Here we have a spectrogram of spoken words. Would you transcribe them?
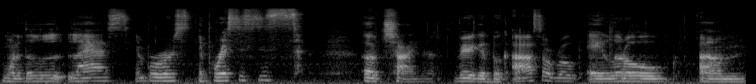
one of the last emperors, empresses of China. Very good book. I also wrote a little, um,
